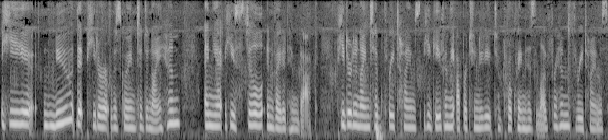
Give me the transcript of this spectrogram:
he knew that Peter was going to deny him, and yet he still invited him back. Peter denied him three times. He gave him the opportunity to proclaim his love for him three times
